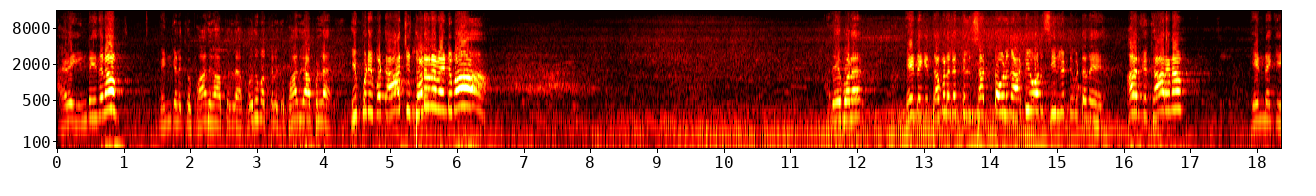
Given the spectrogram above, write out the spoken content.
ஆகவே இன்றைய தினம் பெண்களுக்கு பாதுகாப்பு இல்ல பொதுமக்களுக்கு பாதுகாப்பு இல்ல. இப்படிப்பட்ட ஆட்சி தொடர வேண்டுமா? அதே போல இன்றைக்கு தமிழகத்தில் சட்ட ஒழுங்கு அடியோடு சீர்கட்டு விட்டது. அதற்கு காரணம் இன்றைக்கு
